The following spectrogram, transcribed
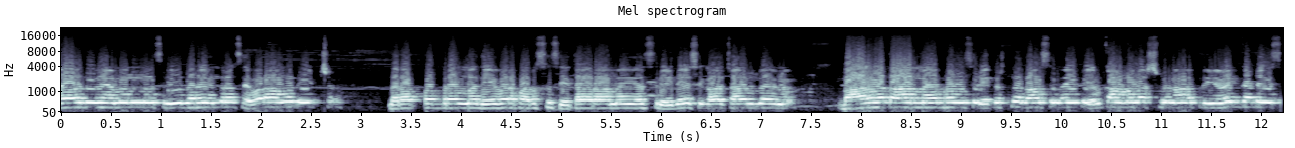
రాజు వేమన్న శ్రీధరేంద్ర శివరామ దీక్ష నరప్ప బ్రహ్మ దేవర పరసు సీతారామయ్య శ్రీదేశికాచార్యులైన భాగవతాన్మయ ప్రభు శ్రీకృష్ణదాసులై పిల్కాణ లక్ష్మణ ప్రియ వెంకటేశ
